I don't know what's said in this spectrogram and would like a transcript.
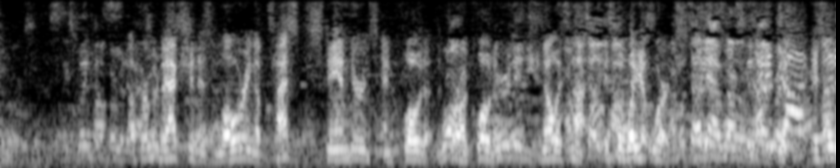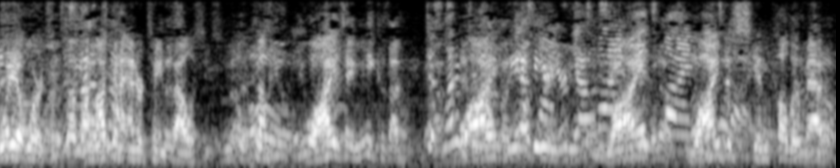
action works. Explain how affirmative, Affirmative action action is lowering of test standards, and quota for a Wrong. quota. You're an idiot. No, it's I'm not. It's the way it works. I'm tell you how it works. Yeah, it's the way it works. I'm not going to entertain fallacies. No, Tell you, me you why? entertain me because I. Just let him Why- talk. We have to hear your fallacies. Why? Why does skin color matter?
